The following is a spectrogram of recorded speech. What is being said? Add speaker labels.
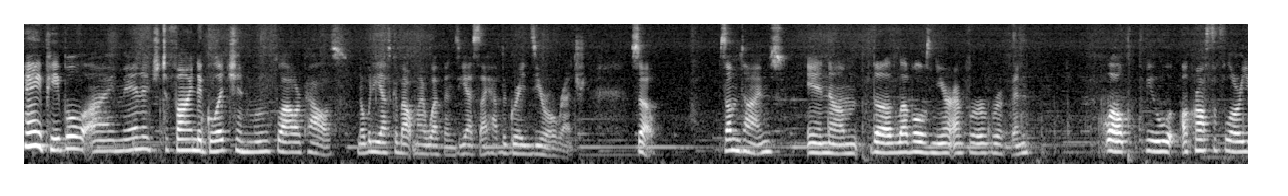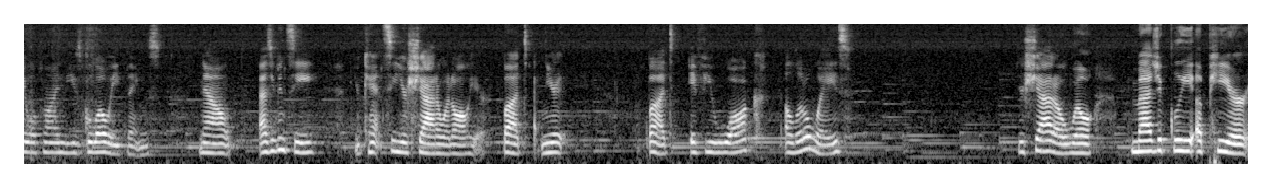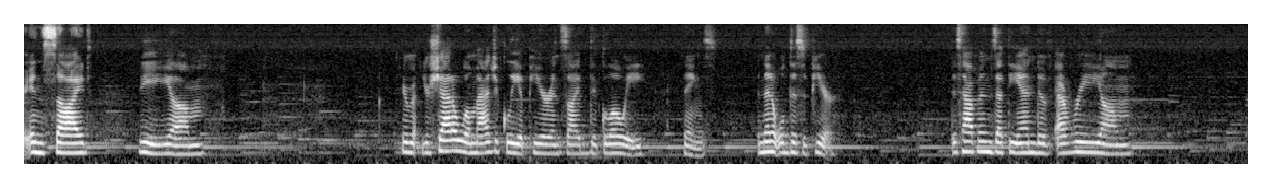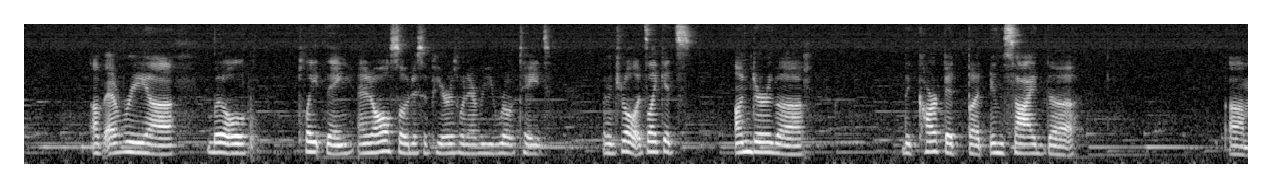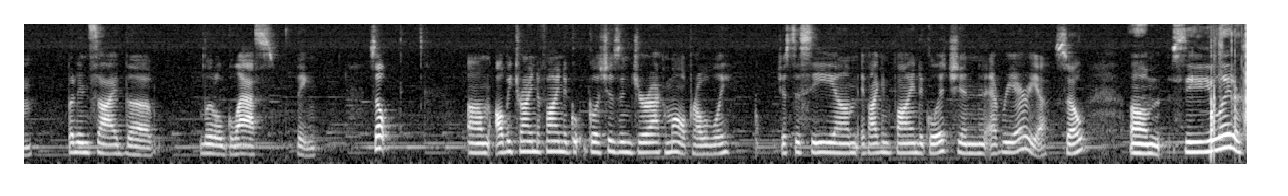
Speaker 1: Hey people, I managed to find a glitch in Moonflower Palace. Nobody asked about my weapons. Yes, I have the grade zero wrench. So, sometimes in um, the levels near Emperor Griffon, well, you across the floor you will find these glowy things. Now, as you can see, you can't see your shadow at all here. But near, but if you walk a little ways, your shadow will magically appear inside the um, your, your shadow will magically appear inside the glowy things and then it will disappear. This happens at the end of every um, of every uh, little plate thing and it also disappears whenever you rotate the control. It's like it's under the the carpet, but inside the, um, but inside the little glass thing. So, um, I'll be trying to find gl glitches in Jurak Mall probably, just to see um, if I can find a glitch in every area. So, um, see you later.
